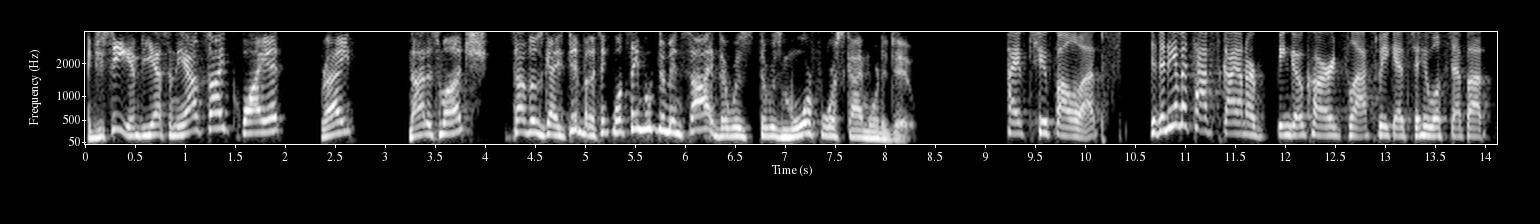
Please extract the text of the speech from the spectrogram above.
And you see MVS on the outside, quiet, right? Not as much. It's not those guys did, but I think once they moved him inside, there was there was more for Skyy Moore to do. I have two follow-ups. Did any of us have Skyy on our bingo cards last week as to who will step up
